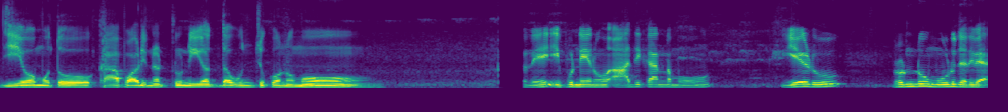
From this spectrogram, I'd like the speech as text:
జీవముతో కాపాడినట్లు నీ యొద్ద ఉంచుకొనుము. అదే ఇప్పుడు నేను ఆది కాండము ఏడు రెండు మూడు చదివా.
